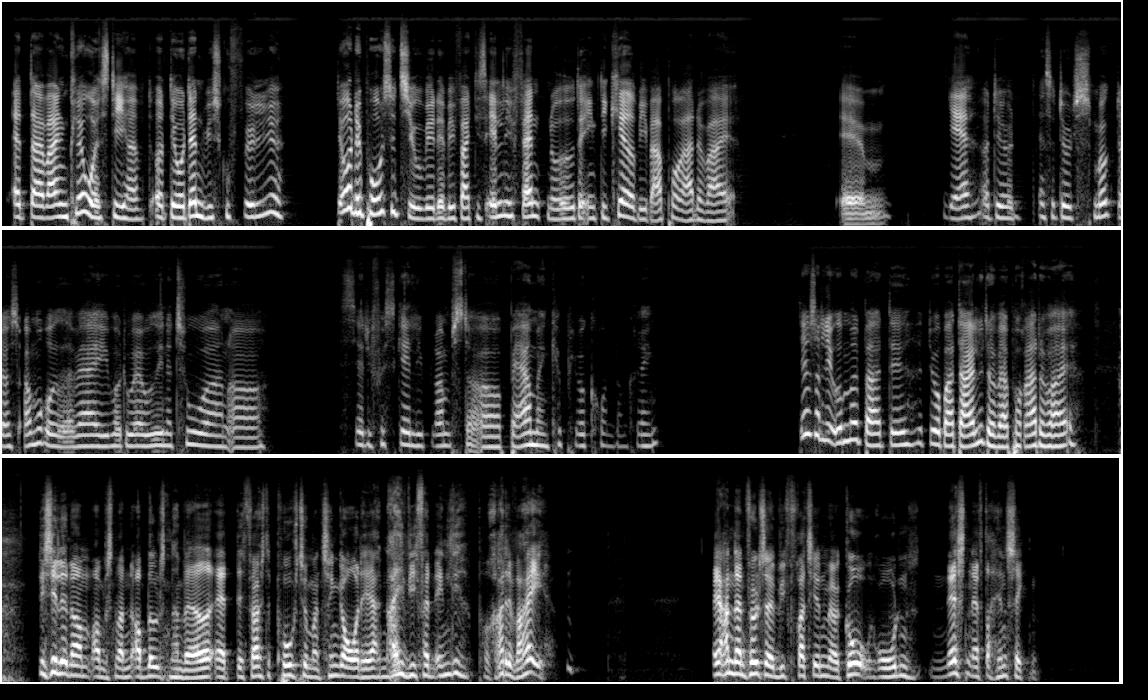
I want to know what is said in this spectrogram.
at der var en kløversti her, og det var den, vi skulle følge. Det var det positive ved det, at vi faktisk endelig fandt noget, der indikerede, at vi var på rette vej. Øhm, ja, og det er, jo, altså, det er et smukt også område at være i, hvor du er ude i naturen, og ser de forskellige blomster og bær, man kan plukke rundt omkring. Det er så lige umiddelbart det. Det var bare dejligt at være på rette vej. Det siger lidt om, om sådan, oplevelsen har været, at det første positive, man tænker over, det er, nej, vi fandt endelig på rette vej. Og jeg har en følelse af, at vi fra til med at gå ruten næsten efter hensigten.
